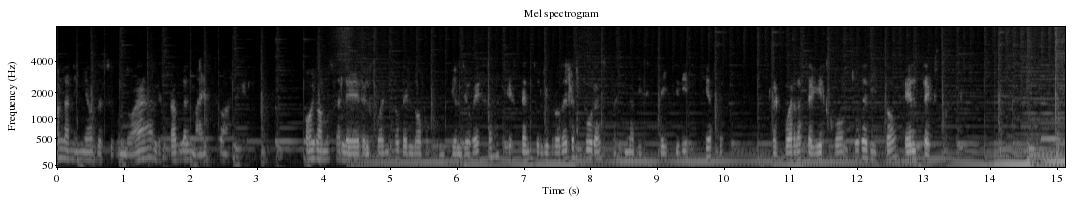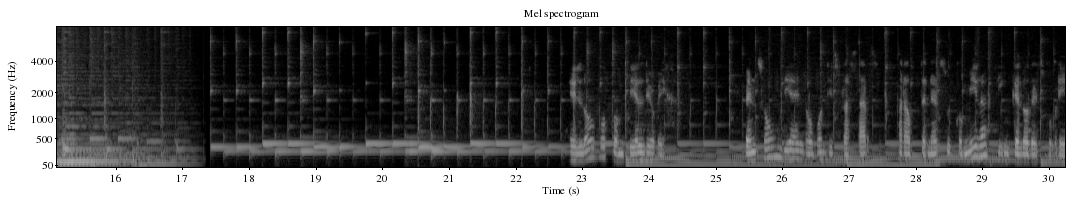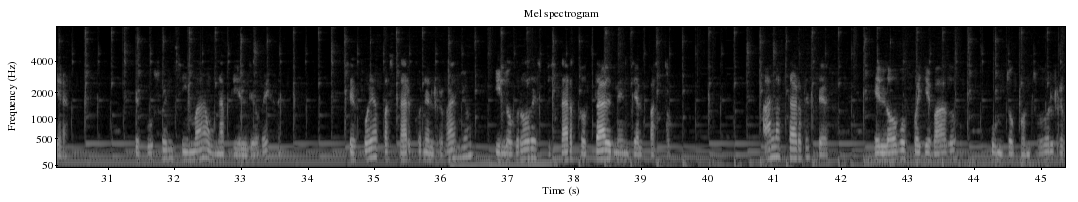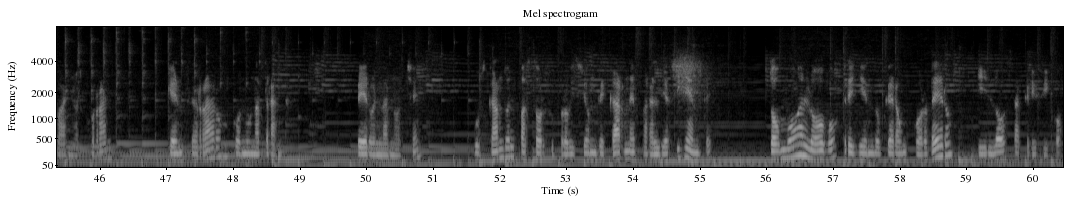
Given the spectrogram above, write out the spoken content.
Hola niños de segundo A, les habla el maestro Ángel. Hoy vamos a leer el cuento del lobo con piel de oveja que está en tu libro de lecturas, páginas 16 y 17. Recuerda seguir con tu dedito el texto. El lobo con piel de oveja. Pensó un día el lobo en disfrazarse para obtener su comida sin que lo descubrieran. Se puso encima una piel de oveja. Se fue a pastar con el rebaño y logró despistar totalmente al pastor. Al atardecer, el lobo fue llevado junto con todo el rebaño al corral, que encerraron con una tranca. Pero en la noche, buscando el pastor su provisión de carne para el día siguiente, tomó al lobo creyendo que era un cordero y lo sacrificó.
